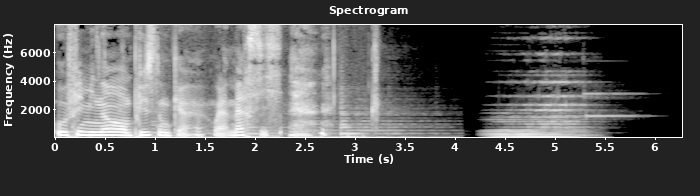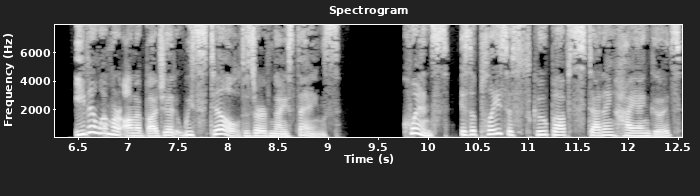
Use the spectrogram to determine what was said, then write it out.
au féminin en plus. Donc euh, voilà, merci. Even when we're on a budget, we still deserve nice things. Quince is a place to scoop up stunning high-end goods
